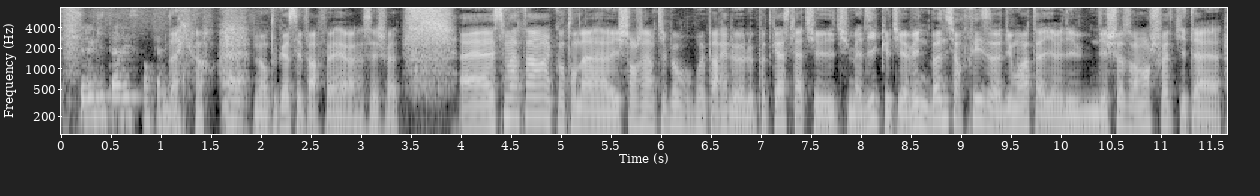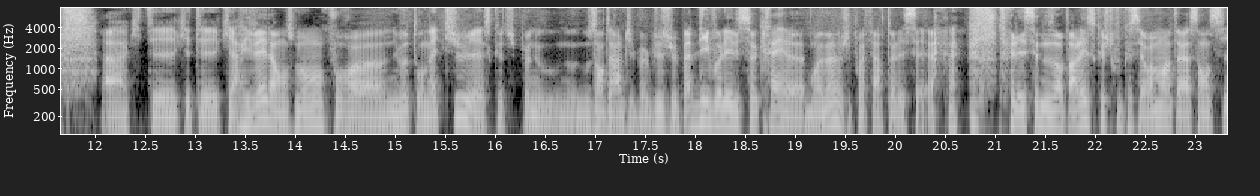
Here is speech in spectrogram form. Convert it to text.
c'est le guitariste en fait. D'accord. Mais en tout cas, c'est parfait, euh, c'est chouette. Euh, ce matin, quand on a échangé un petit peu pour préparer le, podcast, là, tu, tu m'as dit que tu avais une bonne surprise. Euh, du moins, il y avait des, choses vraiment chouettes qui étaient, qui étaient, qui étaient, qui arrivaient là en ce moment pour au niveau de ton actu. Est-ce que tu peux nous, nous, en dire un petit peu plus? Je vais pas dévoiler le secret moi-même. Je préfère te laisser, te laisser nous en parler parce que je trouve que c'est vraiment intéressant aussi.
